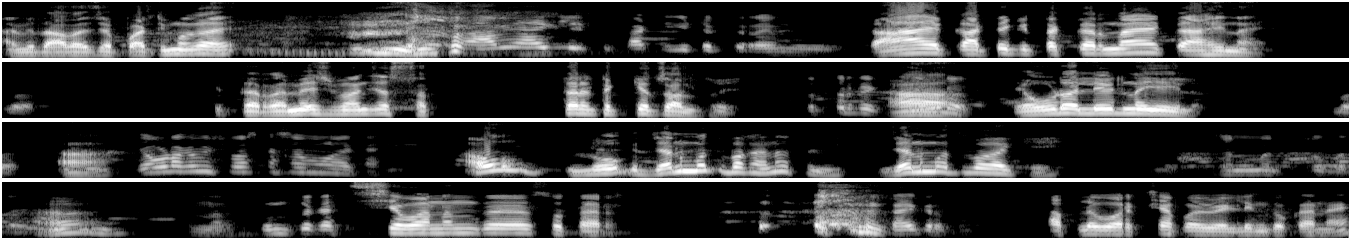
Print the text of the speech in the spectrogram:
आम्ही दादाच्या पाठीमाग आहे आम्ही ऐकले टक्कर आहे म्हणून काय काटे की टक्कर नाही काही नाही. इथं रमेश भांजे सत्तर टक्के चालतोय सत्तर टक्के हा. एवढं? लीड नाही येईल. हा. एवढा का विश्वास कशामुळे काय? अहो लोक जनमत बघा ना तुम्ही. जनमत बघा की. जन्मत सोबत आहे. हा. तुमचं काय? शिवानंद सुतार. काय करता? आपलं वर्कशॉप आहे वेल्डिंग दुकान आहे.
